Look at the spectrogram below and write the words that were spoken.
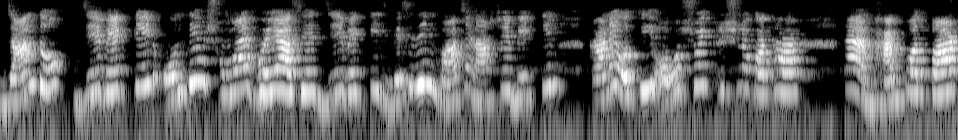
জানতো যে ব্যক্তির অন্তিম সময় হয়ে আসে, যে ব্যক্তি বেশি দিন বাঁচে না, সে ব্যক্তির কানে অতি অবশ্যই কৃষ্ণ কথা হ্যাঁ ভাগবত পাঠ,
